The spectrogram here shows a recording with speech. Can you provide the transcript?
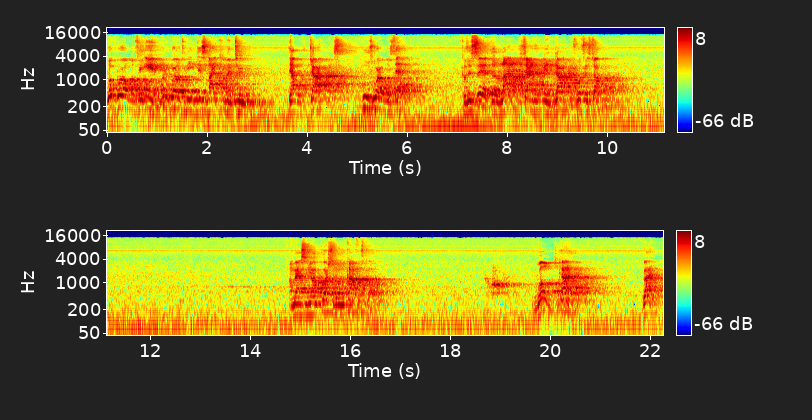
what world was he in? What world did he, this light come into that was darkness? Whose world was that? Because it says the light shining in darkness. What's this talking about? I'm asking y'all a question on the conference call. Romans, kind. Right.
